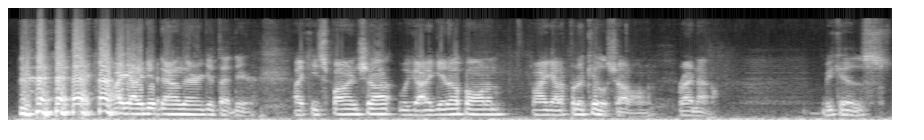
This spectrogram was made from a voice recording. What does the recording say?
I got to get down there and get that deer. Like he's spine shot, we got to get up on him. I got to put a kill shot on him right now because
